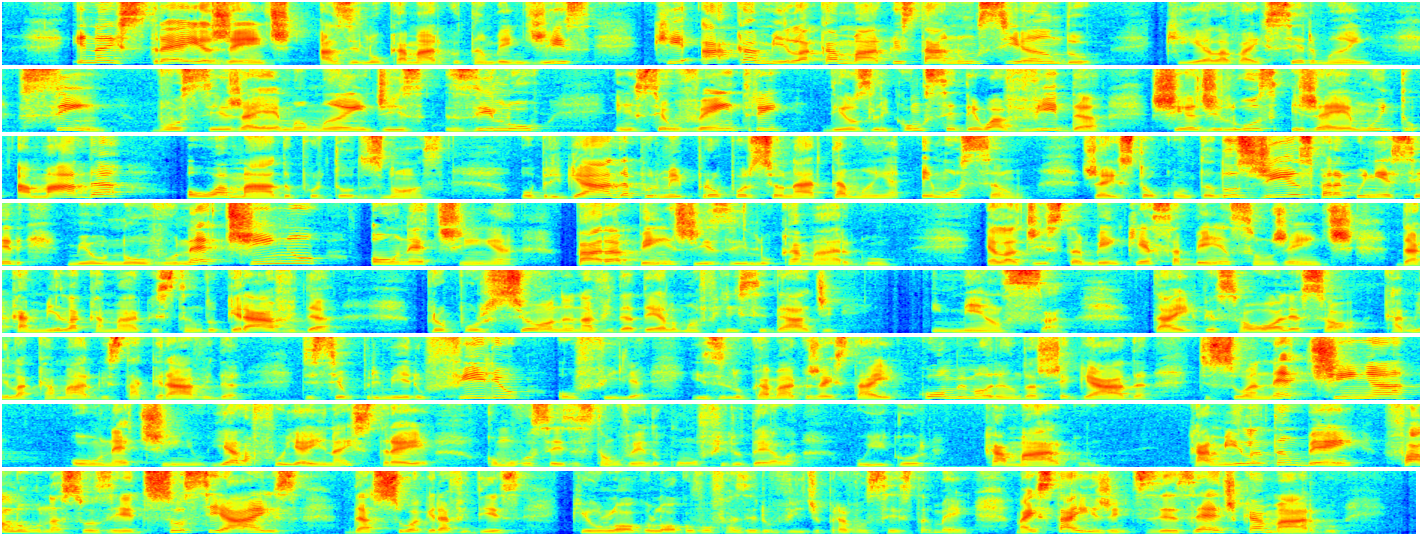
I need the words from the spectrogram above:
E na estreia, gente, a Zilu Camargo também diz que a Camila Camargo está anunciando que ela vai ser mãe. Sim, você já é mamãe, diz Zilu. Em seu ventre, Deus lhe concedeu a vida, cheia de luz e já é muito amada ou amado por todos nós. Obrigada por me proporcionar tamanha emoção. Já estou contando os dias para conhecer meu novo netinho ou netinha. Parabéns, diz Zilu Camargo. Ela diz também que essa bênção, gente, da Camila Camargo estando grávida, proporciona na vida dela uma felicidade imensa. Tá aí, pessoal, olha só. Camila Camargo está grávida de seu primeiro filho ou filha. Isilu Camargo já está aí comemorando a chegada de sua netinha ou netinho. E ela foi aí na estreia, como vocês estão vendo, com o filho dela, o Igor Camargo. Camila também falou nas suas redes sociais da sua gravidez, que eu logo logo vou fazer o vídeo para vocês também. Mas tá aí, gente, Zezé de Camargo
